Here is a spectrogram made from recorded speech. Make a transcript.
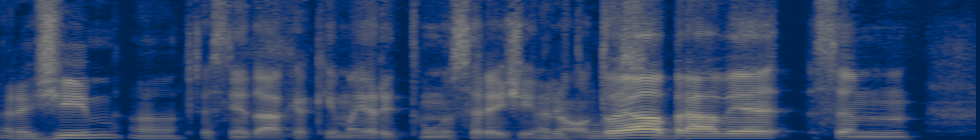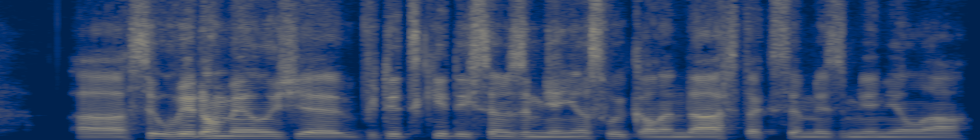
režim. A... Přesně tak, jaký mají rytmus, režim. No. Rytmus, no. To já no. právě jsem uh, si uvědomil, že vždycky, když jsem změnil svůj kalendář, tak se mi změnila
